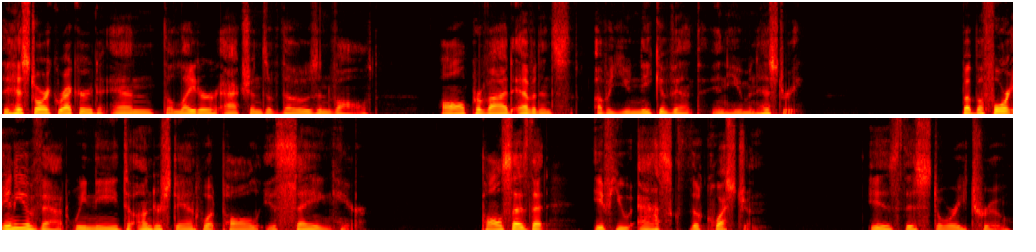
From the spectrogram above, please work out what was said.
the historic record, and the later actions of those involved all provide evidence of a unique event in human history. But before any of that, we need to understand what Paul is saying here. Paul says that if you ask the question, is this story true?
